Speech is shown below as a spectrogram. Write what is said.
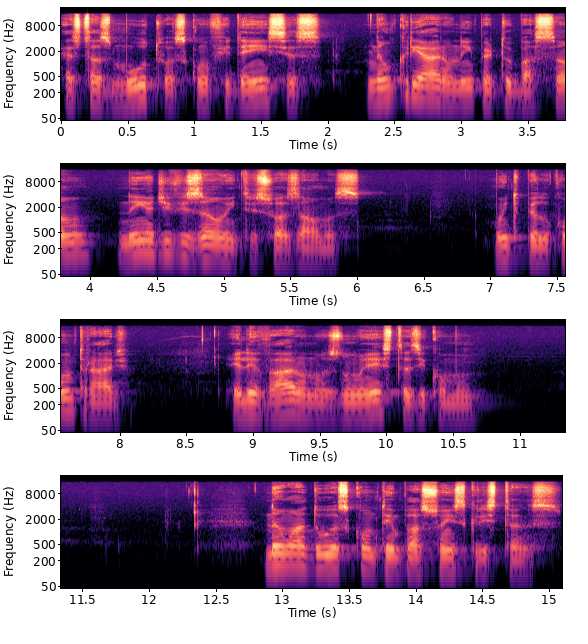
Estas mútuas confidências não criaram nem perturbação, nem a divisão entre suas almas. Muito pelo contrário, elevaram-nos num êxtase comum. Não há duas contemplações cristãs.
